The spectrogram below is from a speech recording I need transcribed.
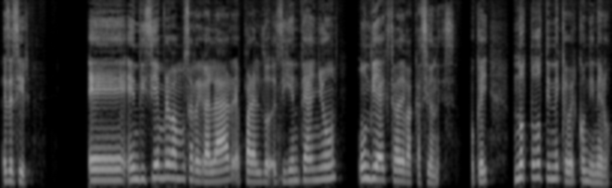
Es decir, eh, en diciembre vamos a regalar eh, para el, siguiente año un día extra de vacaciones, ¿ok? No todo tiene que ver con dinero.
